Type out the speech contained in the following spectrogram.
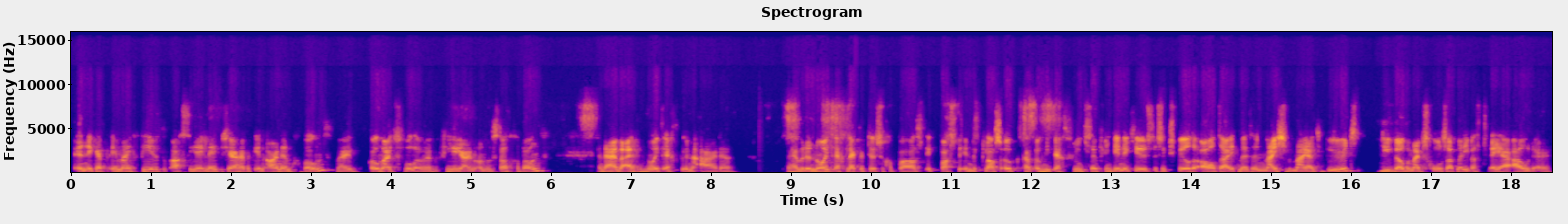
en ik heb in mijn vierde tot achtste levensjaar heb ik in Arnhem gewoond. Wij komen uit Zwolle, we hebben vier jaar in een andere stad gewoond. En daar hebben we eigenlijk nooit echt kunnen aarden. We hebben er nooit echt lekker tussen gepast. Ik paste in de klas ook, ik had ook niet echt vriendjes en vriendinnetjes. Dus ik speelde altijd met een meisje bij mij uit de buurt, die Mhm. wel bij mij op school zat, maar die was twee jaar ouder.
